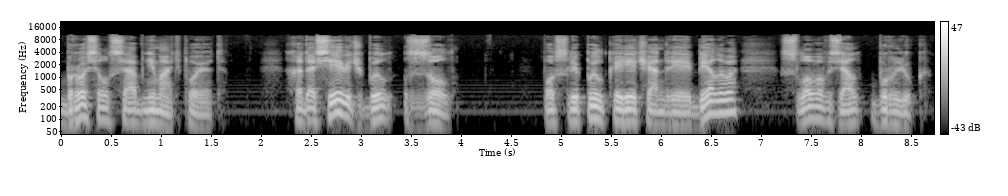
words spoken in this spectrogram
бросился обнимать поэта. Ходосевич был зол. После пылкой речи Андрея Белого слово взял Бурлюк.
